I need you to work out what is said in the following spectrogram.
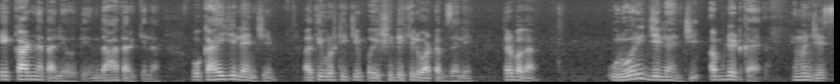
हे काढण्यात आले होते दहा तारखेला. व काही जिल्ह्यांचे अतिवृष्टीचे पैसे देखील वाटप झाले. तर बघा उर्वरित जिल्ह्यांची अपडेट काय? हे म्हणजेच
